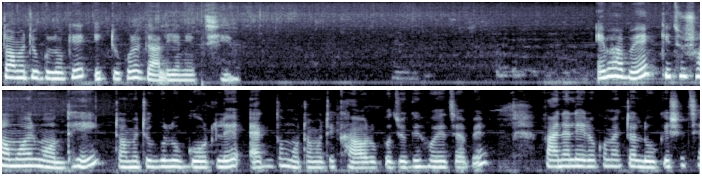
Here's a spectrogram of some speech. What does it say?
টমেটোগুলোকে একটু করে গালিয়ে নিচ্ছি। এভাবে কিছু সময়ের মধ্যেই টমেটোগুলো গড়লে একদম মোটামুটি খাওয়ার উপযোগী হয়ে যাবে। ফাইনালি এরকম একটা লুক এসেছে,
